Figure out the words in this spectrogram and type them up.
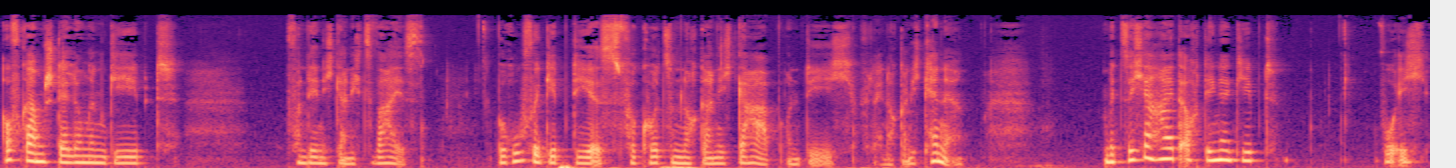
Aufgabenstellungen gibt, von denen ich gar nichts weiß. Berufe gibt, die es vor kurzem noch gar nicht gab und die ich vielleicht noch gar nicht kenne. Mit Sicherheit auch Dinge gibt, wo ich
